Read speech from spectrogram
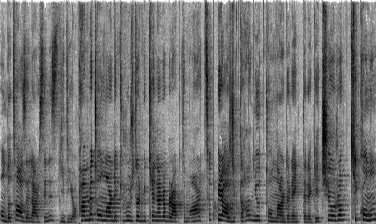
Onu da tazelerseniz gidiyor. Pembe tonlardaki rujları bir kenara bıraktım artık. Birazcık daha nude tonlarda renklere geçiyorum. Kiko'nun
